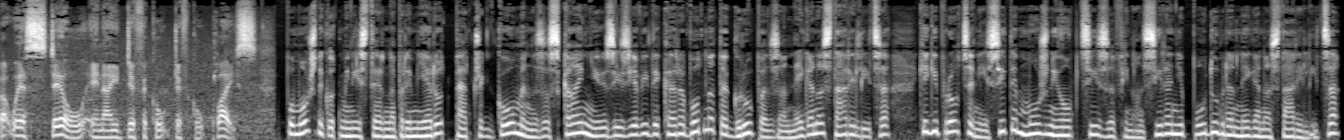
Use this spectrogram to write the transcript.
but we're still in a difficult, difficult place. Помошникот министер на премиерот Патрик Гомен за Sky News изјави дека работната група за нега на стари лица ќе ги процени сите можни опции за финансирање подобра нега на стари лица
